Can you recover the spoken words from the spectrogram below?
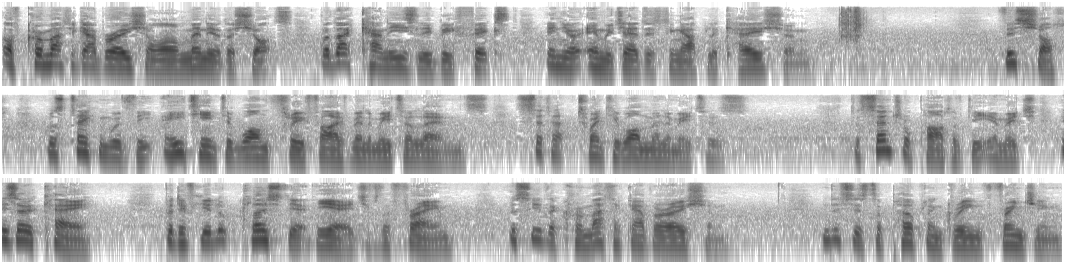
of chromatic aberration on many of the shots, but that can easily be fixed in your image editing application. This shot was taken with the 18 to 135mm lens, set at 21mm. The central part of the image is okay, but if you look closely at the edge of the frame, you'll see the chromatic aberration. And this is the purple and green fringing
